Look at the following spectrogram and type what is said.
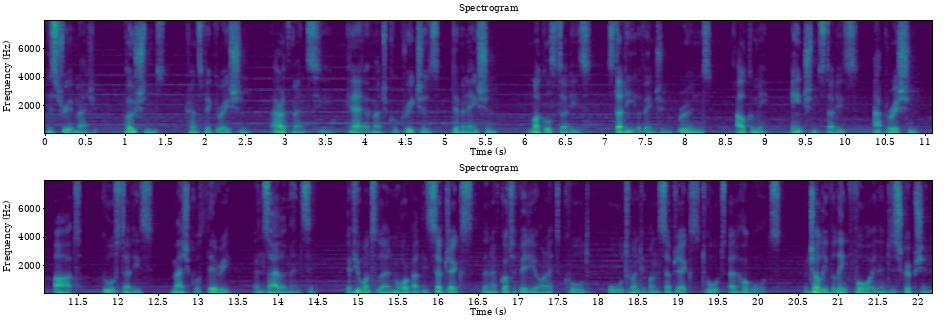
history of magic, potions, transfiguration, arithmancy, care of magical creatures, divination, muggle studies, study of ancient runes, alchemy, ancient studies, apparition, art, ghoul studies, magical theory, and xylomancy. If you want to learn more about these subjects, then I've got a video on it called All 21 Subjects Taught at Hogwarts, which I'll leave a link for in the description.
